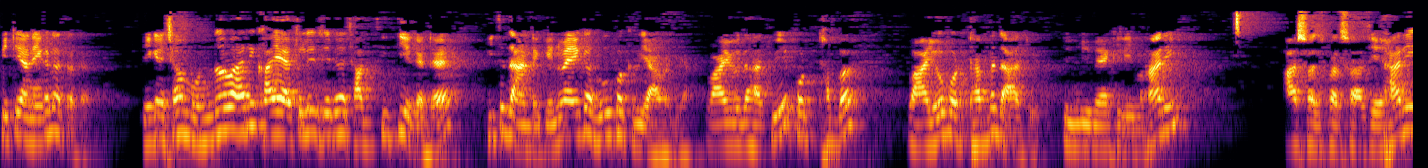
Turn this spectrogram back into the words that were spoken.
පිට යන එක නතර කරනවා. ඒක නිසා මොනවා හරි කය ඇතුලේ දෙන සත්‍ත්‍යයකට හිත දාන්න කියනවා ඒක රූප ක්‍රියාවලිය. වායෝ ධාතුවේ පොට්ටබ්බ වායෝ පොට්ටබ්බ ධාතුව. පිම්බි මෑකිලිම හරි ආස්වාද ප්‍රසආසේ හරි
